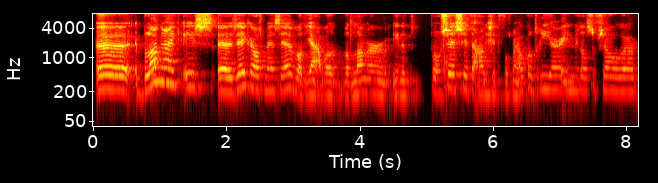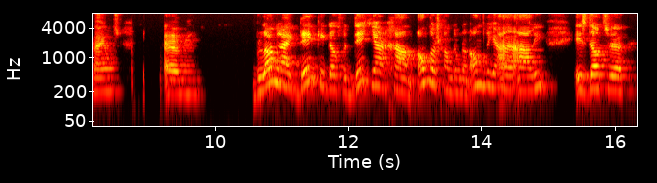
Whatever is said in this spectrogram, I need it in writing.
Eh, belangrijk is, eh, zeker als mensen hè, wat, ja, wat, wat langer in het proces zitten. Ali zit volgens mij ook al drie jaar inmiddels of zo eh, bij ons. Ehm, belangrijk denk ik dat we dit jaar gaan, anders gaan doen dan andere jaren, Ali. Is dat we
